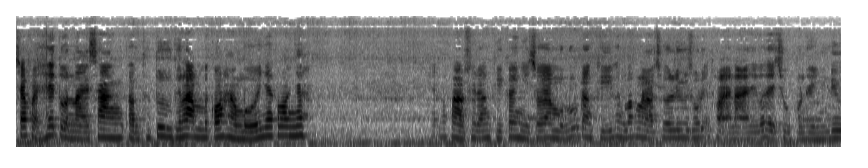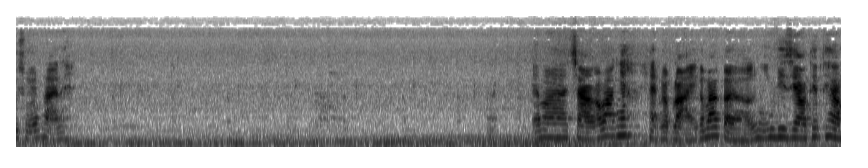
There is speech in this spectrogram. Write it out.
Chắc phải hết tuần này sang tầm thứ tư, thứ năm mới có hàng mới nhé các bác nhé Bác nào chưa đăng ký kênh thì cho em một nút đăng ký, Còn bác nào chưa lưu số điện thoại này thì có thể chụp màn hình lưu số điện thoại này. Em à, chào các bác nhé Hẹn gặp lại các bác ở những video tiếp theo.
